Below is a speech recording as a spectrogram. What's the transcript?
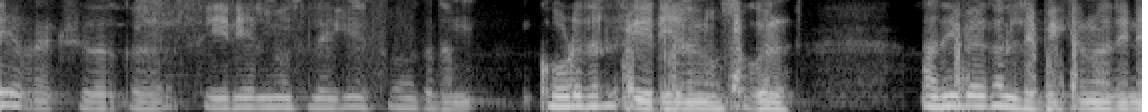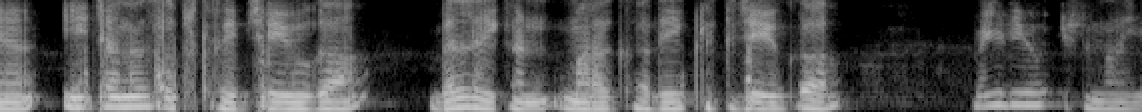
പ്രിയ പ്രേക്ഷകർക്ക് സീരിയൽ ന്യൂസിലേക്ക് സ്വാഗതം. കൂടുതൽ സീരിയൽ ന്യൂസുകൾ അതിവേഗം ലഭിക്കുന്നതിന് ഈ ചാനൽ സബ്സ്ക്രൈബ് ചെയ്യുക ബെൽ ഐക്കൺ മറക്കാതെ ക്ലിക്ക് ചെയ്യുക. വീഡിയോ ഇഷ്ടമായി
